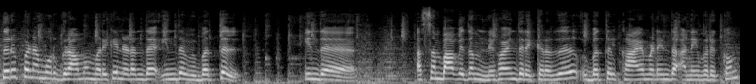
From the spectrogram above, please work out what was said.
திருப்பனமூர் கிராமம் அருகே நடந்த இந்த விபத்தில் இந்த அசம்பாவிதம் நிகழ்ந்திருக்கிறது. விபத்தில் காயமடைந்த அனைவருக்கும்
